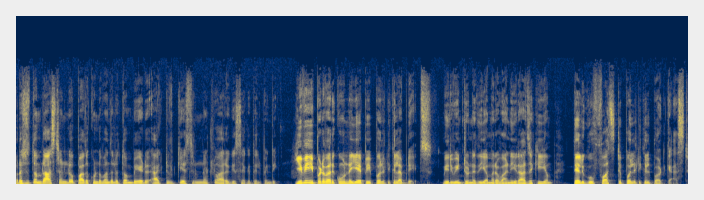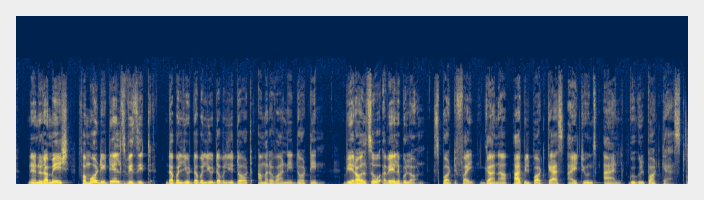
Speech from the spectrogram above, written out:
ప్రస్తుతం రాష్ట్రంలో పదకొండు వందల తొంభై ఏడు యాక్టివ్ కేసులున్నట్లు ఆరోగ్యశాఖ తెలిపింది. ఇవి ఇప్పటివరకు ఉన్న ఏపీ పొలిటికల్ అప్డేట్స్. మీరు వింటున్నది అమరవాణి రాజకీయం తెలుగు ఫస్ట్ పొలిటికల్ పాడ్కాస్ట్. నేను Ramesh. For more details visit W W W dot Amaravani dot in We also available on Spotify Gaana Ghana, podcast iTunes and Google podcast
